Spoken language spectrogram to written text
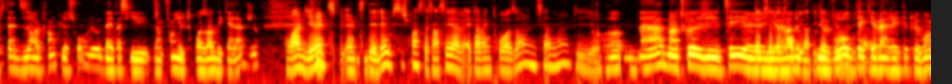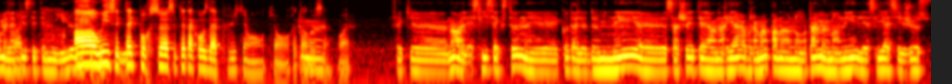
C'était à 10h30 le soir. Là, ben, parce que dans le fond, il y a le 3 h de décalage. Là. Ouais, mais il y a eu un petit, un petit délai aussi. Je pense c'était censé être à 23h initialement. Puis, euh... Probable. En tout cas, j'ai. Peut-être trompé dans tes le voir, Peut-être qu'il avait arrêté de le voir, mais la piste était mouillée. ah oui, c'est peut-être pour ça. C'est peut-être à cause de la pluie qui ont, ont retardé ça. Ouais. Fait que, euh, non, Leslie Sexton, écoute, elle a dominé. Euh, Sacha était en arrière vraiment pendant longtemps, mais à un moment donné, Leslie, elle s'est juste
